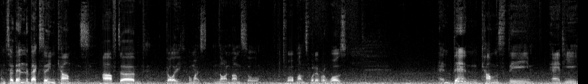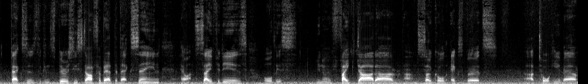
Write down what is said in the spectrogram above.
And so then the vaccine comes after, golly, almost nine months or 12 months, whatever it was. And then comes the anti vaxxers, the conspiracy stuff about the vaccine, how unsafe it is, all this, you know, fake data, um, so-called experts uh, talking about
